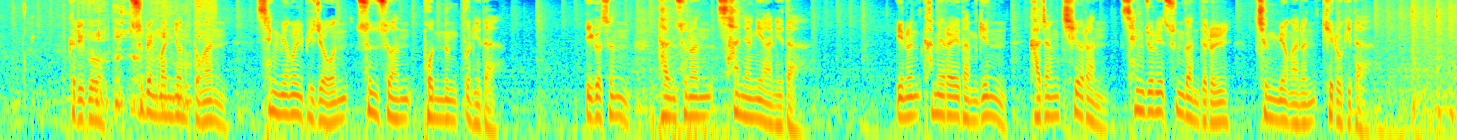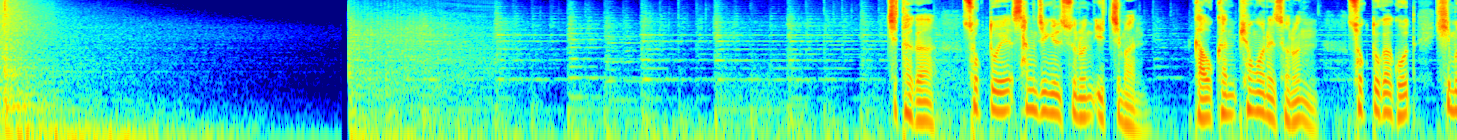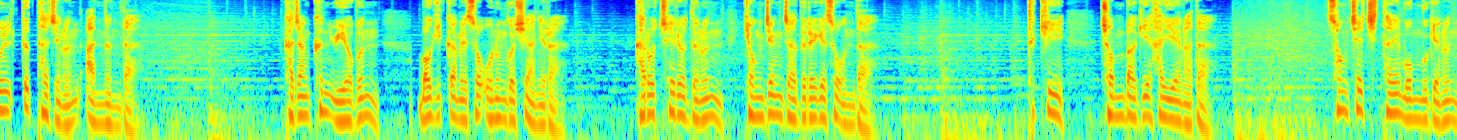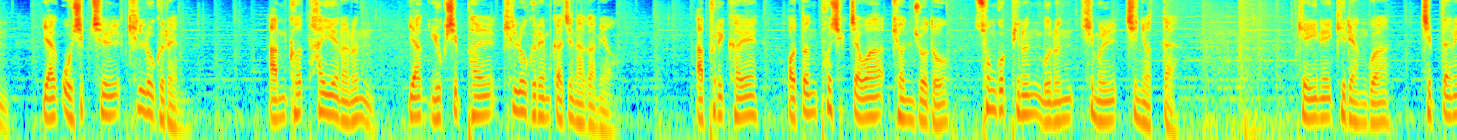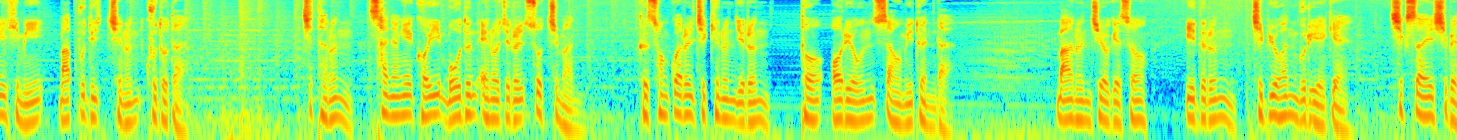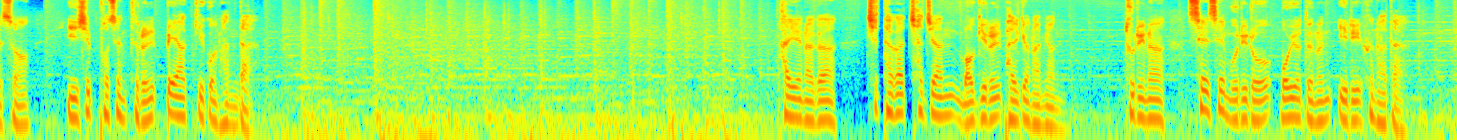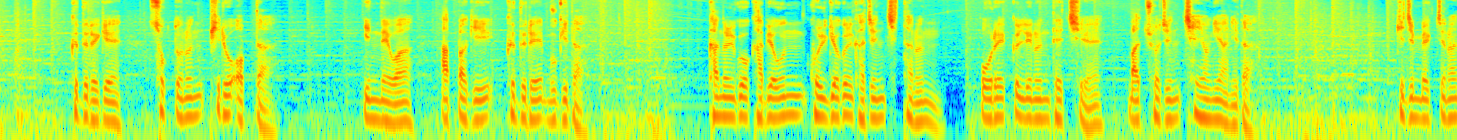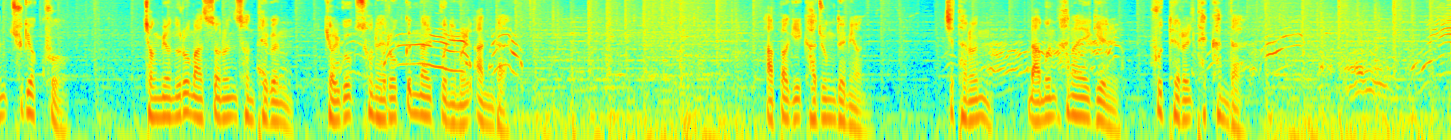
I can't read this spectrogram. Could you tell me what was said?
그리고 수백만 년 동안 생명을 빚어온 순수한 본능뿐이다. 이것은 단순한 사냥이 아니다. 이는 카메라에 담긴 가장 치열한 생존의 순간들을 증명하는 기록이다. 치타가 속도의 상징일 수는 있지만 가혹한 평원에서는 속도가 곧 힘을 뜻하지는 않는다. 가장 큰 위협은 먹잇감에서 오는 것이 아니라 가로채려 드는 경쟁자들에게서 온다. 특히 점박이 하이에나다. 성체 치타의 몸무게는 약 57kg, 암컷 하이에나는 약 68kg까지 나가며 아프리카의 어떤 포식자와 견주어도 손꼽히는 무는 힘을 지녔다. 개인의 기량과 집단의 힘이 맞부딪히는 구도다. 치타는 사냥에 거의 모든 에너지를 쏟지만 그 성과를 지키는 일은 더 어려운 싸움이 된다. 많은 지역에서 이들은 집요한 무리에게 식사의 10에서 20%를 빼앗기곤 한다. 하이에나가 치타가 차지한 먹이를 발견하면 둘이나 셋의 무리로 모여드는 일이 흔하다. 그들에게 속도는 필요 없다. 인내와 압박이 그들의 무기다. 가늘고 가벼운 골격을 가진 치타는 오래 끌리는 대치에 맞춰진 체형이 아니다. 기진맥진한 추격 후 정면으로 맞서는 선택은 결국 손해로 끝날 뿐임을 안다. 압박이 가중되면 치타는 남은 하나의 길 후퇴를 택한다.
